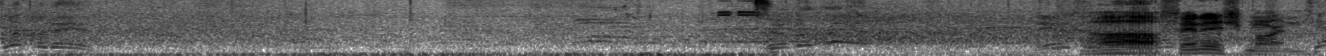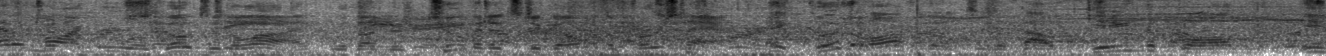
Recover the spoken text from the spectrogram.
flip it in. To the rim. There's the Ah, finish, Martin. Kevin Martin will go to the line with under two minutes to go in the first half. Hey, good offense is about getting the ball in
